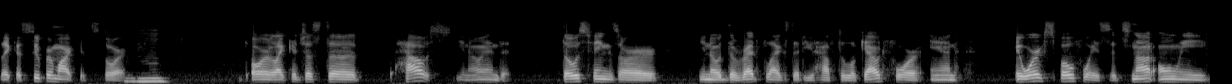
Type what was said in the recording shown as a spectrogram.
like a supermarket store, Mhm. or like a, just a house, you know, and those things are, you know, the red flags that you have to look out for. And it works both ways. It's not only,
